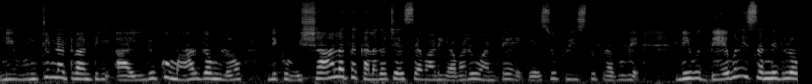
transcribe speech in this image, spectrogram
నీ ఉంటున్నటువంటి ఆ ఇరుకు మార్గంలో నీకు విశాలత కలగచేసేవాడు ఎవరు అంటే యేసుక్రీస్తు ప్రభువే. నీవు దేవుని సన్నిధిలో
